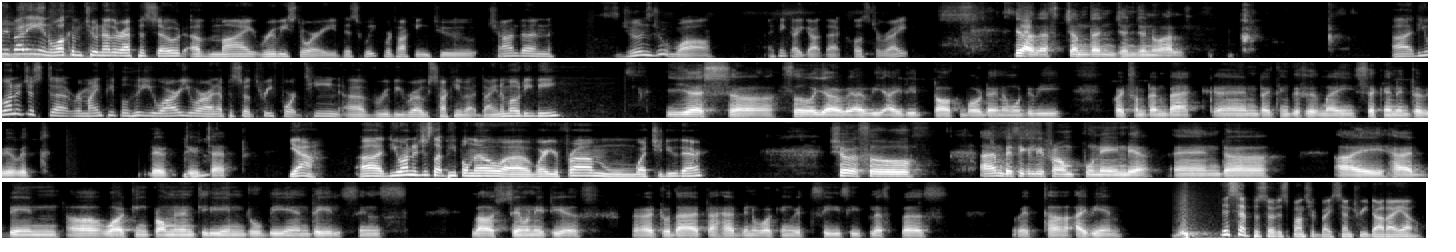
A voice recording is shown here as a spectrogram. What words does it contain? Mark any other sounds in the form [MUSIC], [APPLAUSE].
everybody, and welcome to another episode of My Ruby Story. This week, we're talking to Chandan Jhunjhunwal. I think I got that close to right. Yeah, that's Chandan Jhunjhunwal. Uh, do you want to just uh, remind people who you are? You are on episode 314 of Ruby Rogues talking about DynamoDB. Yes. Uh, so, yeah, we, we, I did talk about DynamoDB quite some time back, and I think this is my second interview with Dave mm-hmm. Chat. Yeah. Uh, do you want to just let people know uh, where you're from, what you do there? Sure. So, I'm basically from Pune, India, and uh, I had been uh, working prominently in Ruby and Rails since last seven, eight years. Prior to that, I had been working with C, C++, with uh, IBM. This episode is sponsored by Sentry.io.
